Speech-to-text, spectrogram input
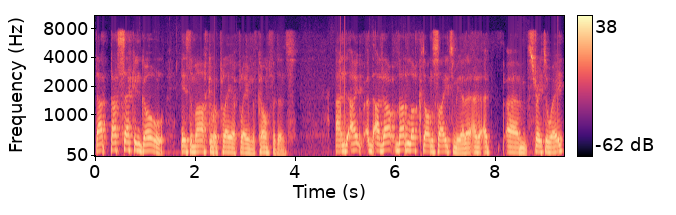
that that second goal is the mark of a player playing with confidence. And I, I that that looked onside to me at, at, um, straight away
